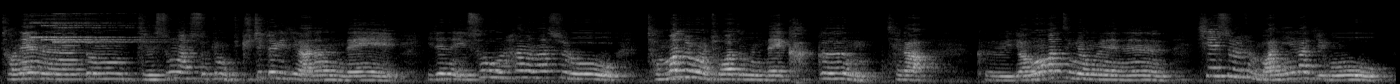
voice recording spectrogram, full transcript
전에는 좀 들쑥날쑥 좀 규칙적이지 않았는데 이제는 이 수업을 하면 할수록 전반적으로 좋아졌는데 가끔 제가 그 영어 같은 경우에는 실수를 좀 많이 해가지고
